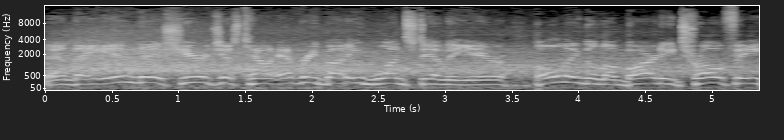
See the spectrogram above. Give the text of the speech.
And they end this year just how everybody wants to end the year, holding the Lombardi Trophy.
